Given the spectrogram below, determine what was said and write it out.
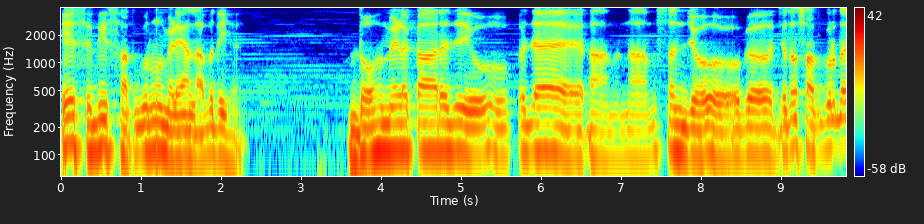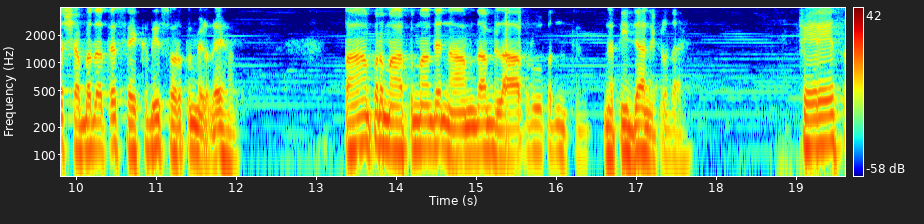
ਇਹ ਸਿੱਧੀ ਸਤਿਗੁਰੂ ਨੂੰ ਮਿਲਿਆ ਲੱਭਦੀ ਹੈ। ਦੋਹ ਮਿਲ ਕਾਰਜ ਉਪਜੈ RAM ਨਾਮ ਸੰਜੋਗ। ਜਦੋਂ ਸਤਿਗੁਰ ਦਾ ਸ਼ਬਦ ਅਤੇ ਸਿੱਖ ਦੀ ਸੁਰਤ ਮਿਲਦੇ ਹਨ, ਤਾਂ ਪ੍ਰਮਾਤਮਾ ਦੇ ਨਾਮ ਦਾ ਮਿਲਾਪ ਰੂਪ ਨਤੀਜਾ ਨਿਕਲਦਾ ਹੈ। ਫਿਰ ਇਸ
